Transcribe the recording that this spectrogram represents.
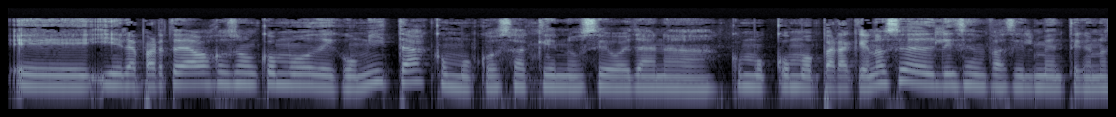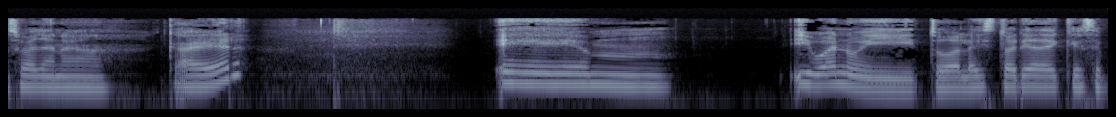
Eh, y en la parte de abajo son como de gomita, como cosa que no se vayan a. como, como para que no se deslicen fácilmente, que no se vayan a caer. Y bueno, y toda la historia de que se,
